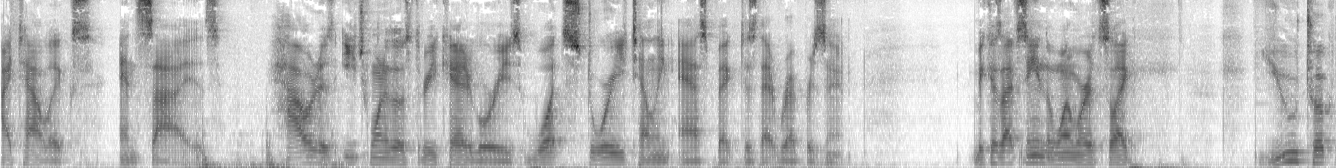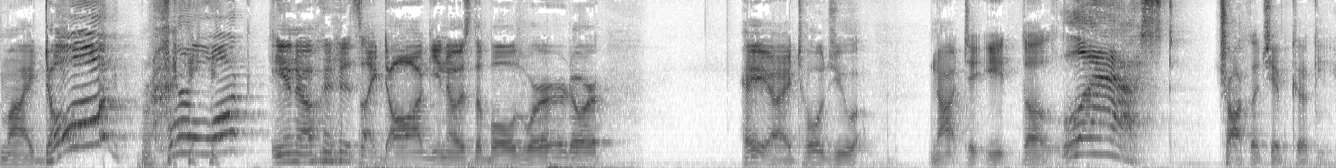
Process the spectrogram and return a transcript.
italics, and size. How does each one of those three categories? What storytelling aspect does that represent? Because I've seen the one where it's like, "You took my dog for a walk," you know, and it's like "dog," you know, is the bold word, or "Hey, I told you not to eat the last chocolate chip cookie,"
